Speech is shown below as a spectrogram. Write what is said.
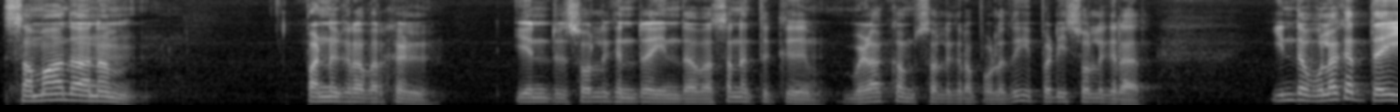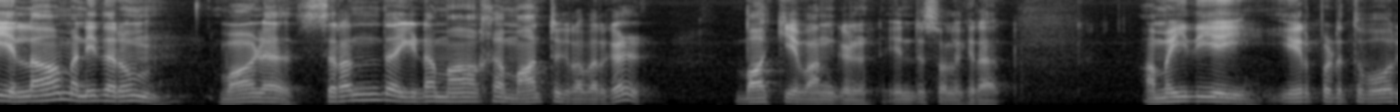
சமாதானம் பண்ணுகிறவர்கள் என்று சொல்லுகின்ற இந்த வசனத்துக்கு விளக்கம் சொல்லுகிற பொழுது இப்படி சொல்லுகிறார். இந்த உலகத்தை எல்லா மனிதரும் வாழ சிறந்த இடமாக மாற்றுகிறவர்கள் பாக்கியவான்கள் என்று சொல்கிறார். அமைதியை ஏற்படுத்துவோர்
